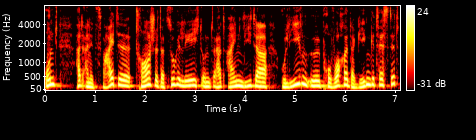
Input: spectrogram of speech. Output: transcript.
und hat eine zweite Tranche dazugelegt und hat einen Liter Olivenöl pro Woche dagegen getestet.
